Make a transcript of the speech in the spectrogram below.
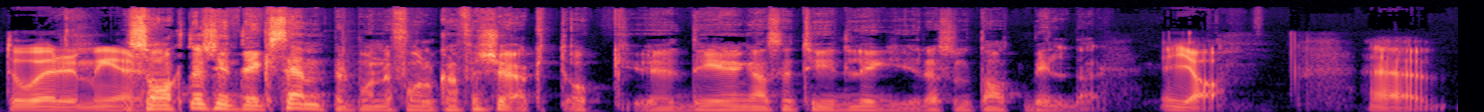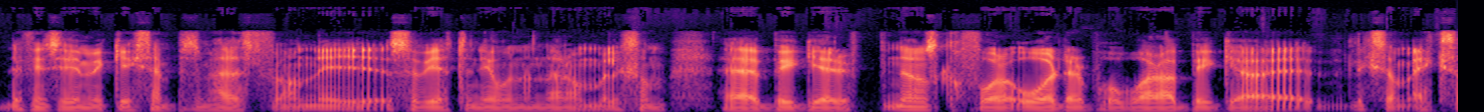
Då är det mer... Det saknas inte exempel på när folk har försökt och det är en ganska tydlig resultatbild där. Ja, det finns ju hur mycket exempel som helst från i Sovjetunionen när de liksom eh, bygger, när de ska få order på att bara bygga eh, liksom x,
